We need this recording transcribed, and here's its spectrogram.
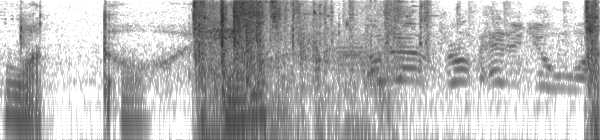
What the hell? Loadout drop headed your way.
